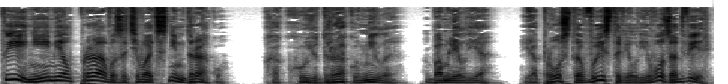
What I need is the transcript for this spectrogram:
Ты не имел права затевать с ним драку. Какую драку, милая? — обомлел я. «Я просто выставил его за дверь».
